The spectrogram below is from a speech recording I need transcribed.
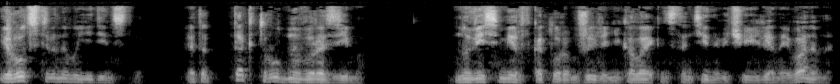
и родственного единства. Это так трудно выразимо. Но весь мир, в котором жили Николай Константинович и Елена Ивановна,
